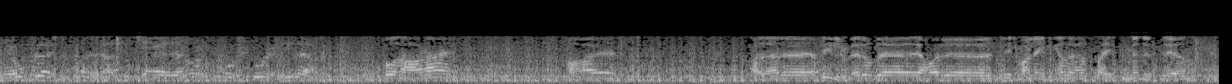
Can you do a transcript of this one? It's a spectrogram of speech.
De er oppløst på det der. Det er ikke noen for store filer. På den her, nei. Nei. Nei, det er, eh, filmer, og det, jeg har filma filmet lenge, det er 16 minutter igjen.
